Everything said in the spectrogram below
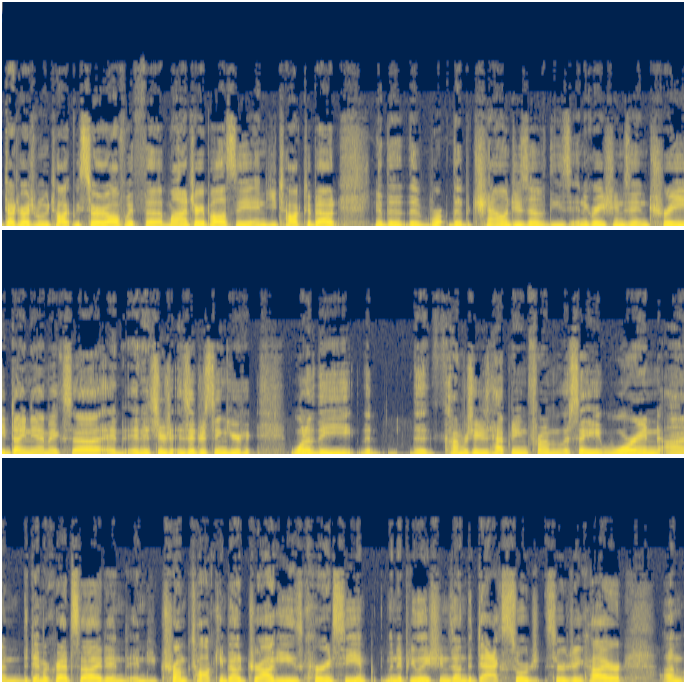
Dr. Raj, when we talked, we started off with uh, monetary policy, and you talked about you know the the the challenges of these integrations and trade dynamics, uh, and, and it's it's interesting. You're one of the, the the conversations happening from let's say Warren on the Democrat side, and and Trump talking about Draghi's currency manipulations on the DAX surging higher. Um,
